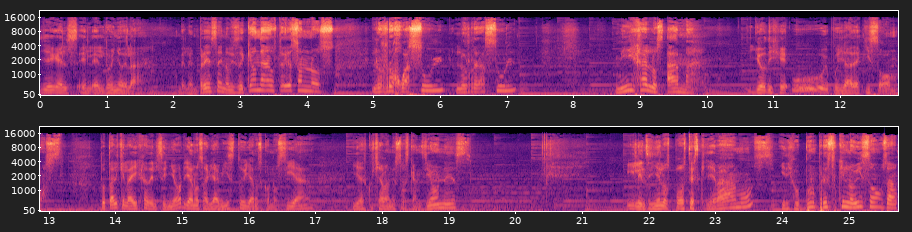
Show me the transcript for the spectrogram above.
llega el, dueño de la, de la empresa y nos dice, ¿qué onda? Ustedes son los, los rojo azul, los red azul. Mi hija los ama. Y yo dije, uy, pues ya de aquí somos. Total que la hija del señor ya nos había visto, ya nos conocía, ya escuchaba nuestras canciones. Y le enseñé los pósters que llevábamos. Y dijo, bueno, pero esto quién lo hizo? O sea,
